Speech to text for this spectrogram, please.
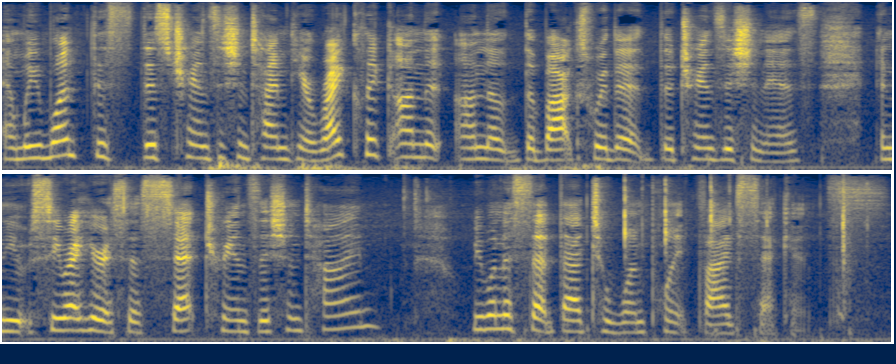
and we want this this transition time here. Right click on the on the, the box where the the transition is. And you see right here it says set transition time. We want to set that to 1.5 seconds.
